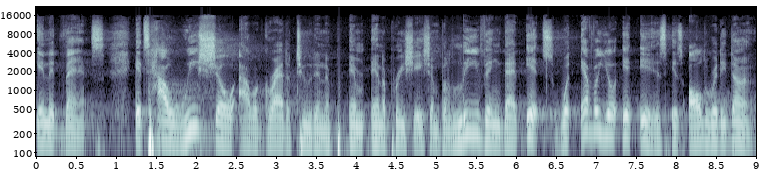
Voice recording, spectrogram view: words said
in advance. It's how we show our gratitude and, and appreciation, believing that it's whatever your it is, is already done.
